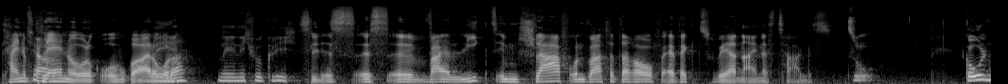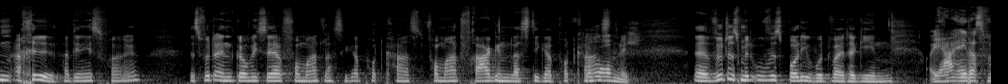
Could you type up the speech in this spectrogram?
Keine Tja. Pläne oder, gerade, Nee. oder? Nee, nicht wirklich. Es, es, es äh, war, liegt im Schlaf und wartet darauf, erweckt zu werden eines Tages. So. Golden Achill hat die nächste Frage. Es wird ein, glaube ich, sehr formatlastiger Podcast, formatfragenlastiger Podcast. Warum nicht? Äh, wird es mit Uwes Bollywood weitergehen? Ja, ey, das,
